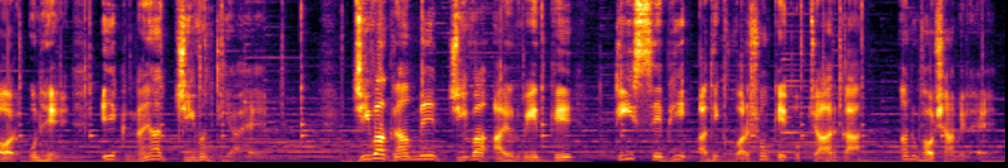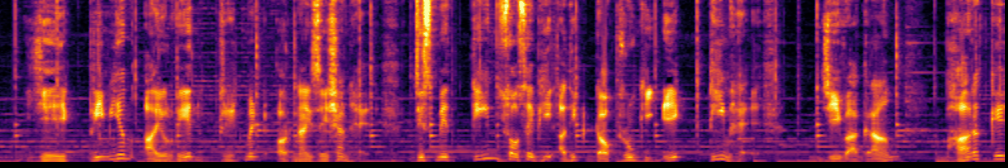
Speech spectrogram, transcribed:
और उन्हें एक नया जीवन दिया है। जीवा ग्राम में जीवा आयुर्वेद के 30 से भी अधिक वर्षों के उपचार का अनुभव शामिल है। ये एक प्रीमियम आयुर्वेद ट्रीटमेंट ऑर्गेनाइजेशन है, जिसमें 300 से भी अधिक डॉक्टरों की एक टीम है। जीवा ग्राम भारत के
